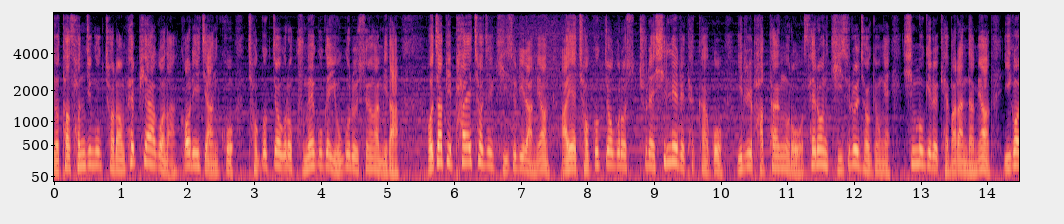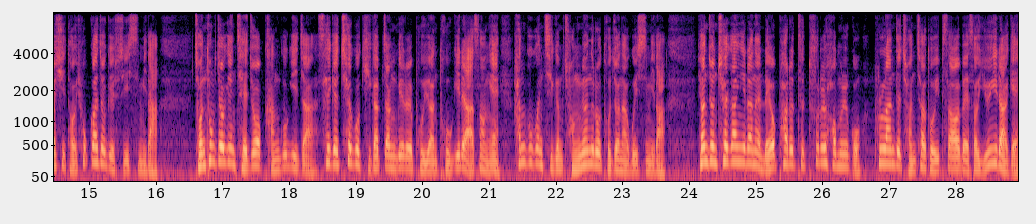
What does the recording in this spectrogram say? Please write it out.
여타 선진국처럼 회피하거나 꺼리지 않고 적극적으로 구매국의 요구를 수용합니다. 어차피 파헤쳐질 기술이라면 아예 적극적으로 수출의 신뢰를 택하고 이를 바탕으로 새로운 기술을 적용해 신무기를 개발한다면 이것이 더 효과적일 수 있습니다. 전통적인 제조업 강국이자 세계 최고 기갑 장비를 보유한 독일의 아성에 한국은 지금 정면으로 도전하고 있습니다. 현존 최강이라는 레오파르트 2를 허물고 폴란드 전차 도입 사업에서 유일하게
